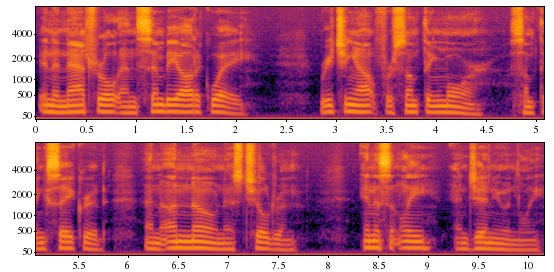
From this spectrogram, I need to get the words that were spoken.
in a natural and symbiotic way, reaching out for something more, something sacred and unknown as children, innocently and genuinely.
